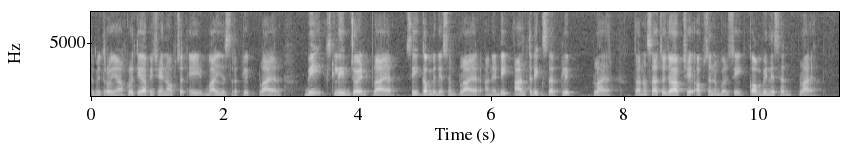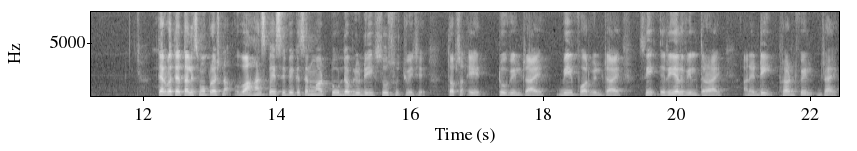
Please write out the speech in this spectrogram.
તો મિત્રો, અહીં આકૃતિ આપી છે, એનો ઓપ્શન એ બાહ્ય circlip plier B slip joint plier C combination plier અને ડી આંતરિક સર્કલિપ પ્લાયર તો આનો સાચો જવાબ છે option number C combination plier ત્યારબાદ તેતાલીસમો પ્રશ્ન, વાહન સ્પેસિફિકેશનમાં ટુ ડબલ્યુ ડી શું સૂચવે છે? તો option A two wheel drive B four wheel drive C real wheel drive અને ડી ફ્રન્ટ વ્હીલ ડ્રાઈવ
